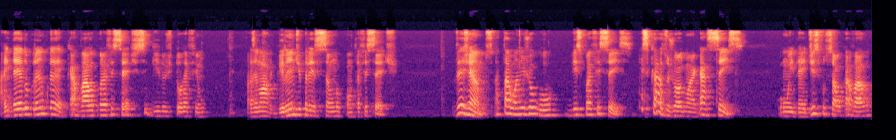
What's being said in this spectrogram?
A ideia do branco é cavalo por F7 seguido de torre F1, fazendo uma grande pressão no ponto F7. Vejamos, a Tawane jogou bispo F6. Nesse caso, joga um H6 com a ideia de expulsar o cavalo,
